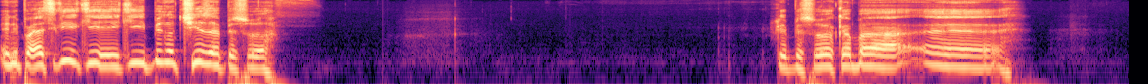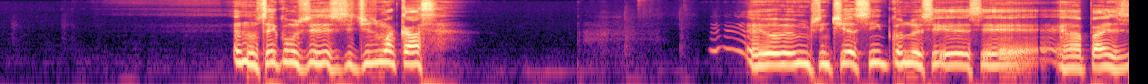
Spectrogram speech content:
ele parece que, que, que hipnotiza a pessoa. Que a pessoa acaba. É... Eu não sei como se sentir uma caça. Eu me senti assim quando esse, esse rapaz.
